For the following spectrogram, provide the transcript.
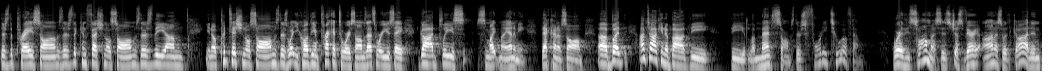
there's the praise Psalms, there's the confessional Psalms, there's the, um, you know, petitional Psalms, there's what you call the imprecatory Psalms. That's where you say, God, please smite my enemy, that kind of psalm. Uh, but I'm talking about the, the lament Psalms. There's 42 of them where the psalmist is just very honest with God. And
